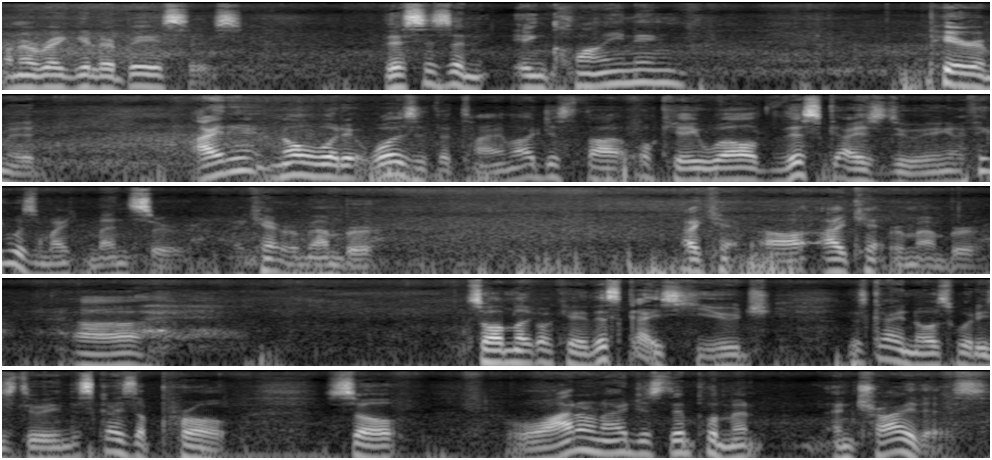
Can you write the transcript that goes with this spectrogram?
on a regular basis. This is an inclining pyramid I didn't know what it was at the time. I just thought, okay, well, this guy's doing. I think it was Mike Mentzer. I can't remember. I can't. Uh, I can't remember. Uh, so I'm like, okay, this guy's huge. This guy knows what he's doing. This guy's a pro. So why don't I just implement and try this?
